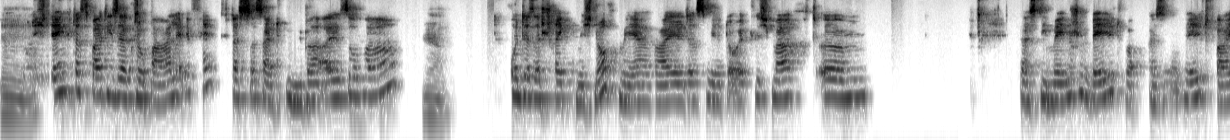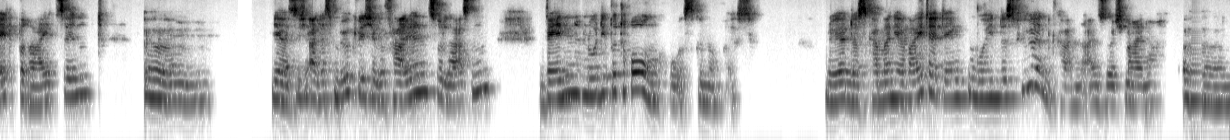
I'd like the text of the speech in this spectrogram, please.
Mhm. Und ich denke, das war dieser globale Effekt, dass das halt überall so war. Ja. Und das erschreckt mich noch mehr, weil das mir deutlich macht, ähm, dass die Menschen weltweit, also weltweit bereit sind, ähm, ja, sich alles Mögliche gefallen zu lassen, wenn nur die Bedrohung groß genug ist. Naja, das kann man ja weiterdenken, wohin das führen kann. Also ich meine, ähm,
